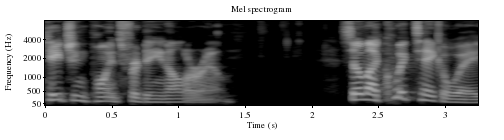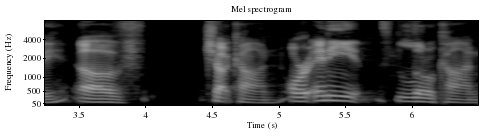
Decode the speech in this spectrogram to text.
teaching points for Dean all around. So my quick takeaway of Chuck Con or any little con,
